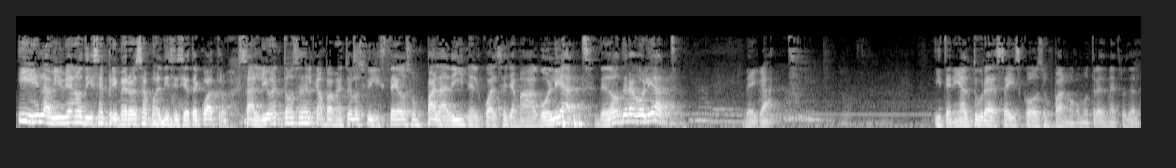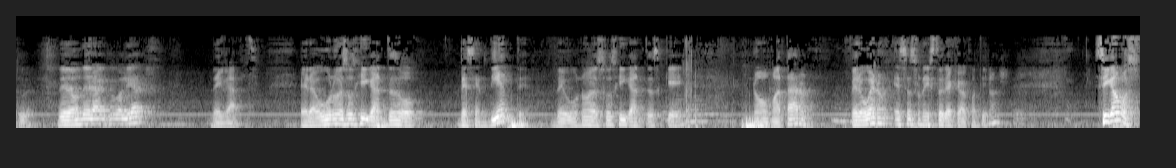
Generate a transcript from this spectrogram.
Y la Biblia nos dice en 1 Samuel 17:4, salió entonces del campamento de los filisteos un paladín, el cual se llamaba Goliat. ¿De dónde era Goliat? De Gat. Y tenía altura de seis codos y un palmo, como tres metros de altura. ¿De dónde era Goliat? De Gat. Era uno de esos gigantes o descendiente de uno de esos gigantes que no mataron. Pero bueno, esa es una historia que va a continuar. Sigamos,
